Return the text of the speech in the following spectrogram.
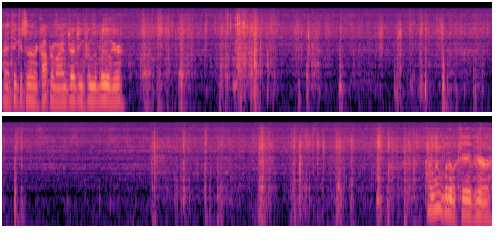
I think it's another copper mine, judging from the blue here. A little bit of a cave here.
